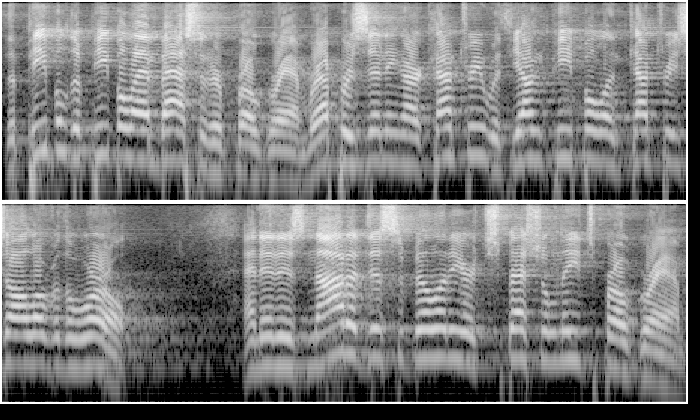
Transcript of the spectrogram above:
the People to People Ambassador Program, representing our country with young people in countries all over the world. And it is not a disability or special needs program.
